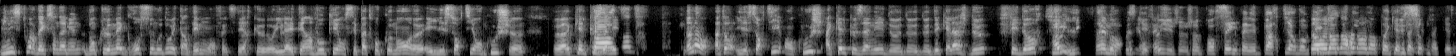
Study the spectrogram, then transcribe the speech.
une histoire d'Alexander Donc le mec, grosso modo, est un démon en fait. C'est-à-dire qu'il a été invoqué, on ne sait pas trop comment, euh, et il est sorti en couche euh, à quelques années. Non, non, attends, il est sorti en couche à quelques années de, décalage de Fedor, qui ah est l'extrême opposé. En fait. Oui, je, pensais que tu allais partir dans non, non, non, non, non, t'inquiète, t'inquiète,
